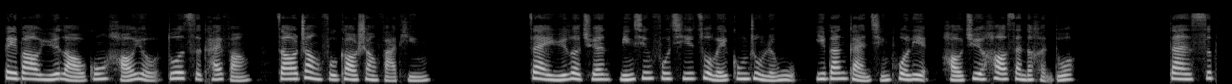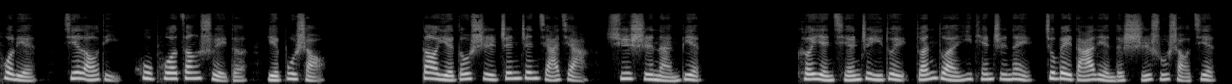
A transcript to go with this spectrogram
被曝与老公好友多次开房，遭丈夫告上法庭。在娱乐圈，明星夫妻作为公众人物，一般感情破裂、好聚好散的很多，但撕破脸、揭老底、互泼脏水的也不少，倒也都是真真假假、虚实难辨。可眼前这一对，短短一天之内就被打脸的实属少见。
